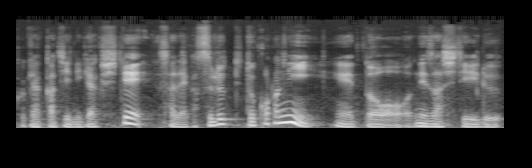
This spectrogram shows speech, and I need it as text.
顧客価値に逆して最大化するっていうところに、えっと根ざしている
